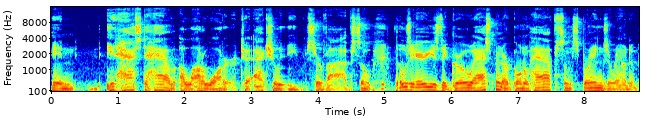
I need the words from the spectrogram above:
And it has to have a lot of water to actually survive. So those areas that grow aspen are going to have some springs around them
